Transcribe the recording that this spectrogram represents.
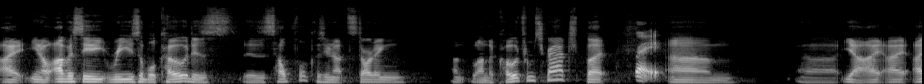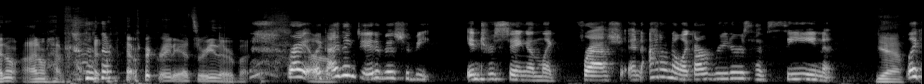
I you know obviously reusable code is is helpful because you're not starting on, on, the code from scratch, but right. Um, uh, yeah, I, I, I don't I don't have, I don't have a great answer either, but right. Like uh, I think Dataviz should be interesting and like fresh. And I don't know, like our readers have seen yeah. Like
